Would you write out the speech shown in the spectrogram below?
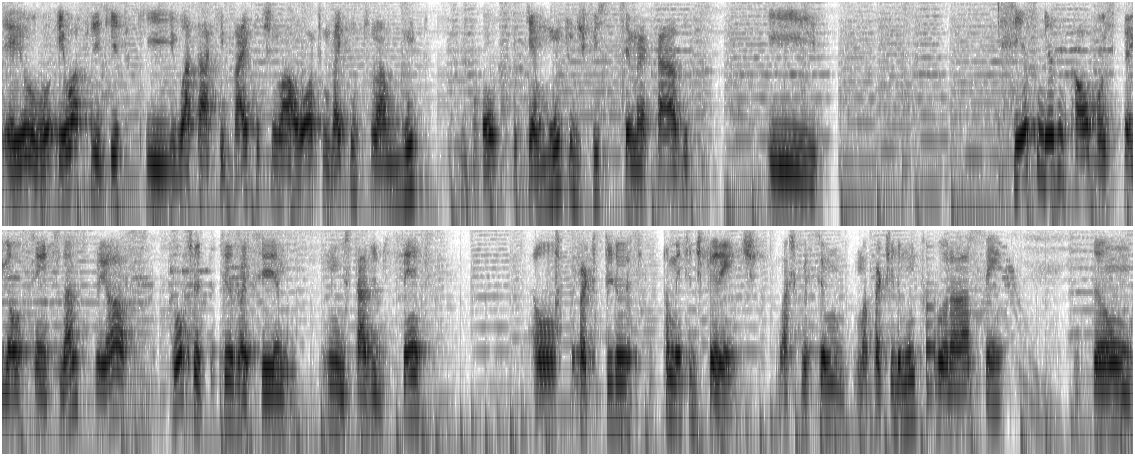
eu, eu acredito que o ataque vai continuar ótimo, vai continuar muito bom, porque é muito difícil de ser marcado. E se esse mesmo Cowboys pegar o Saints lá nos playoffs, com certeza vai ser no estádio do Saints, a partida vai ser totalmente diferente. Eu acho que vai ser uma partida muito favorável ao Saints. Então,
